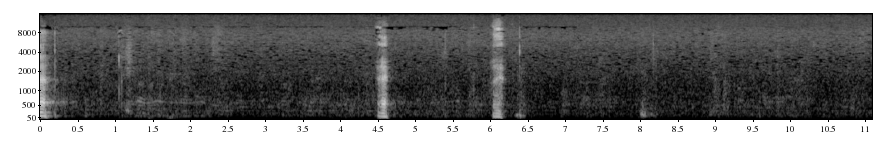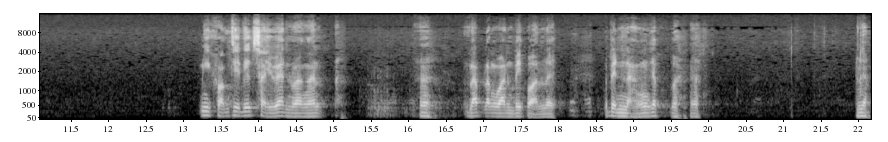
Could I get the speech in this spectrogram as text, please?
ฮะมีของที่ลึกใส่แว่นว่างั้นรับรางวัลไปก่อนเลย เป็นหนังจะเนี่ย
